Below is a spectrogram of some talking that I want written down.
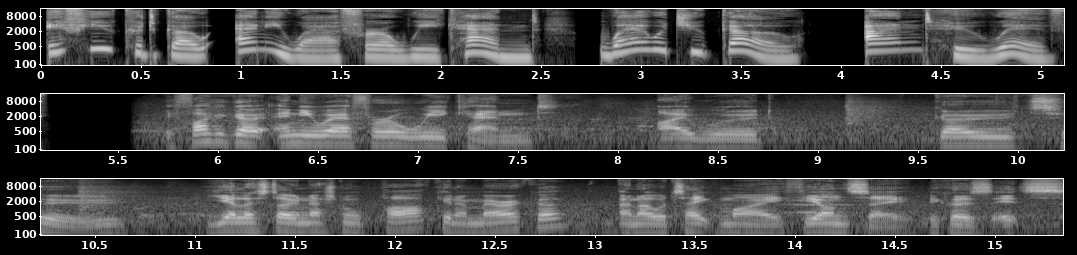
If you could go anywhere for a weekend, where would you go and who with? If I could go anywhere for a weekend, I would go to Yellowstone National Park in America and I would take my fiance because it's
